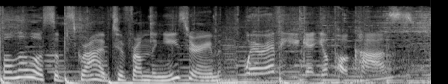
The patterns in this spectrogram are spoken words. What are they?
Follow or subscribe to From the Newsroom wherever you get your podcasts.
